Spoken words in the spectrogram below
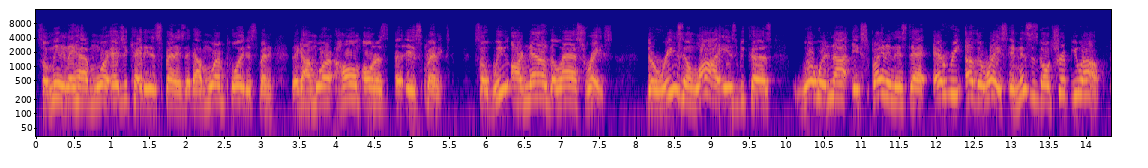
So meaning they have more educated Hispanics, they got more employed Hispanics, they got more homeowners uh, Hispanics. So we are now the last race. The reason why is because what we're not explaining is that every other race, and this is going to trip you out,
